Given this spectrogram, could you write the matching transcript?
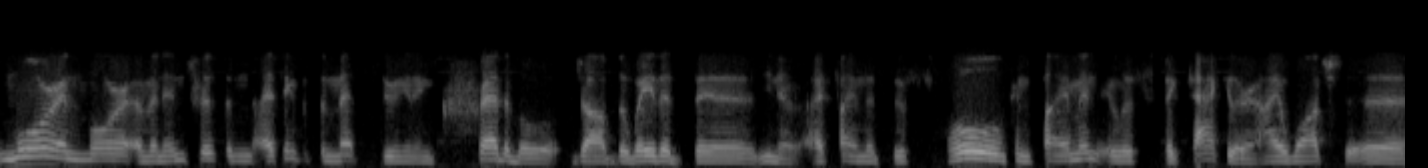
more and more of an interest, and I think that the Met's doing an incredible job. The way that the you know, I find that this whole confinement, it was spectacular. I watched. Uh,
